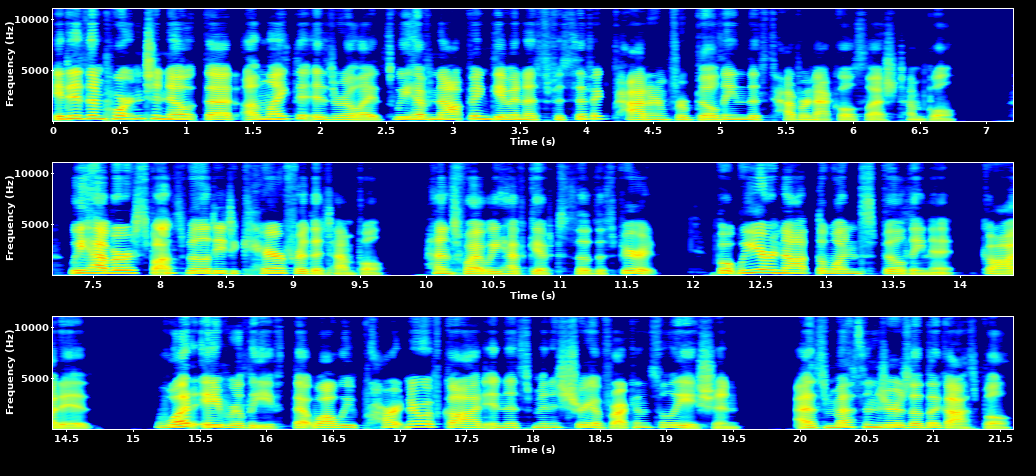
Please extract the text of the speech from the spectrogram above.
It is important to note that, unlike the Israelites, we have not been given a specific pattern for building this tabernacle slash temple. We have a responsibility to care for the temple, hence why we have gifts of the Spirit. But we are not the ones building it, God is. What a relief that while we partner with God in this ministry of reconciliation as messengers of the gospel,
